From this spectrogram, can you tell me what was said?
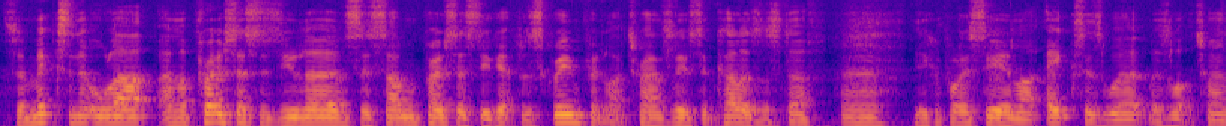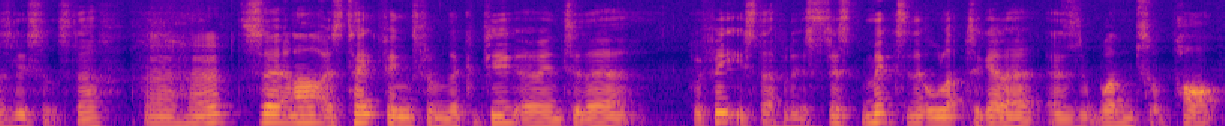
So mixing it all up and the processes you learn, so some process you get from screen print, like translucent colours and stuff. You can probably see in like Aikes' work, there's a lot of translucent stuff. Mm-hmm. Certain artists take things from the computer into their graffiti stuff, and it's just mixing it all up together as one sort of pot.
